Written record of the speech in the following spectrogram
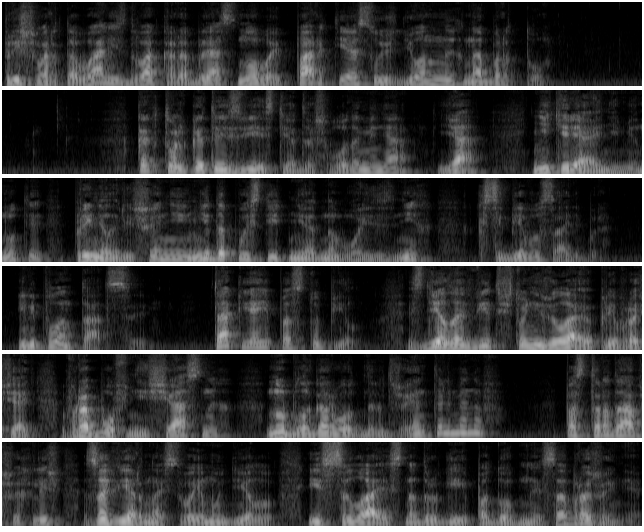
пришвартовались два корабля с новой партией осужденных на борту. Как только это известие дошло до меня, я, не теряя ни минуты, принял решение не допустить ни одного из них к себе в усадьбы или плантации. Так я и поступил, сделав вид, что не желаю превращать в рабов несчастных, но благородных джентльменов, пострадавших лишь за верность своему делу и ссылаясь на другие подобные соображения.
